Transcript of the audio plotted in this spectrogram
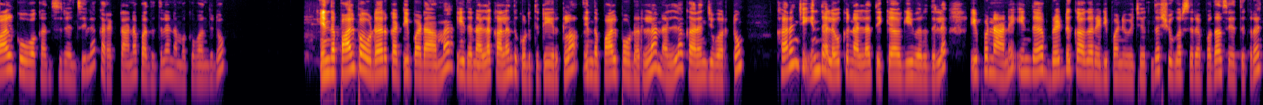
பால் கோவா கன்சிஸ்டன்சியில் கரெக்டான பதத்தில் நமக்கு வந்துடும். இந்த பால் பவுடர் கட்டிப்படாமல் இதை நல்லா கலந்து கொடுத்துட்டே இருக்கலாம். இந்த பால் பவுடர்லாம் நல்லா கரைஞ்சி வரட்டும். கரைஞ்சி இந்த அளவுக்கு நல்லா திக்காகி வருதில்ல இப்போ நான் இந்த ப்ரெட்டுக்காக ரெடி பண்ணி வச்சுருந்த சுகர் சிரப்பை தான் சேர்த்துக்கிறேன்.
